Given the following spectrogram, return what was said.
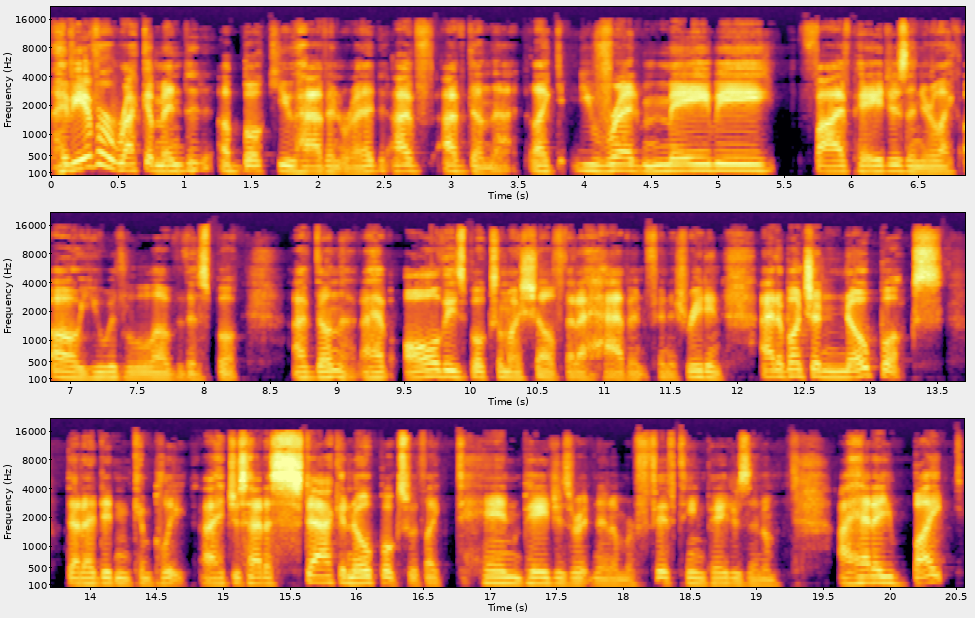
Have you ever recommended a book you haven't read? I've I've done that. Like you've read maybe 5 pages and you're like, "Oh, you would love this book." I've done that. I have all these books on my shelf that I haven't finished reading. I had a bunch of notebooks that I didn't complete. I just had a stack of notebooks with like 10 pages written in them or 15 pages in them. I had a bike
